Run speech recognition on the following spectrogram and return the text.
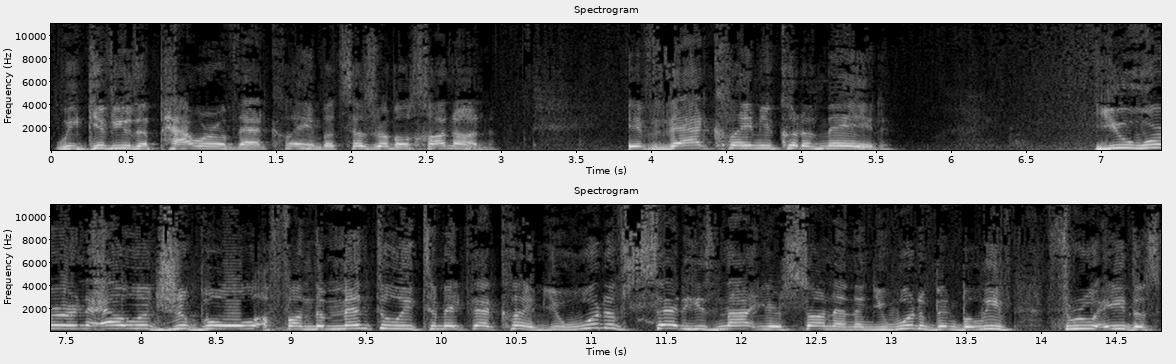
we give you the power of that claim. But says Rabbi Chanan, if that claim you could have made, You weren't eligible fundamentally to make that claim. You would have said he's not your son, and then you would have been believed through Eidos.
